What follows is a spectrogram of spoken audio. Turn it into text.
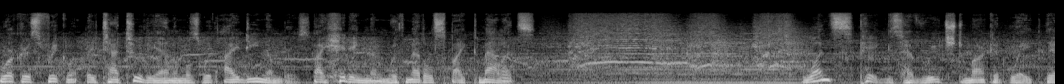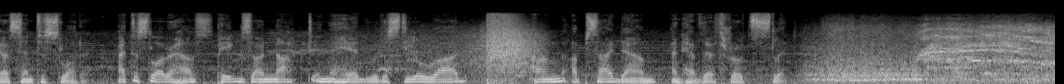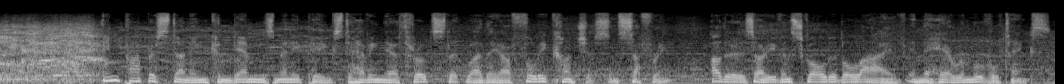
Workers frequently tattoo the animals with ID numbers by hitting them with metal spiked mallets. Once pigs have reached market weight, they are sent to slaughter. At the slaughterhouse, pigs are knocked in the head with a steel rod, hung upside down, and have their throats slit. Improper stunning condemns many pigs to having their throats slit while they are fully conscious and suffering. Others are even scalded alive in the hair removal tanks.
